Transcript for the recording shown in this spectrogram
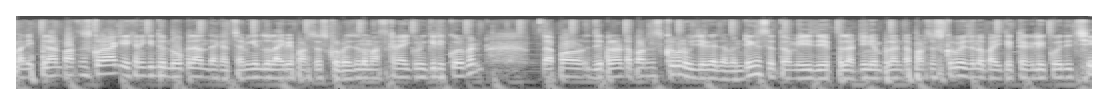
মানে প্ল্যান পারচেস করার আগে এখানে কিন্তু নো প্ল্যান দেখাচ্ছে। আমি কিন্তু লাইভে পারচেস করব এই জন্য মাঝখানে আইকনে ক্লিক করবেন। তারপর যে প্ল্যানটা পারচেস করবেন, ওই জায়গায় যাবেন, ঠিক আছে? তো আমি এই যে প্লাটিনিয়াম প্ল্যানটা পারচেস করব এই জন্য বাইতে একটা ক্লিক করে দিচ্ছি।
